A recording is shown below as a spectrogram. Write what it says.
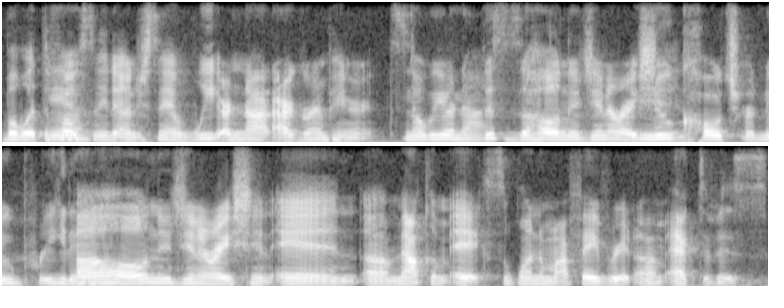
But what the Yeah. folks need to understand, we are not our grandparents. No, we are not. This is a whole new generation. new culture, new breeding. a whole new generation. And uh, Malcolm X, one of my favorite um, activists,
